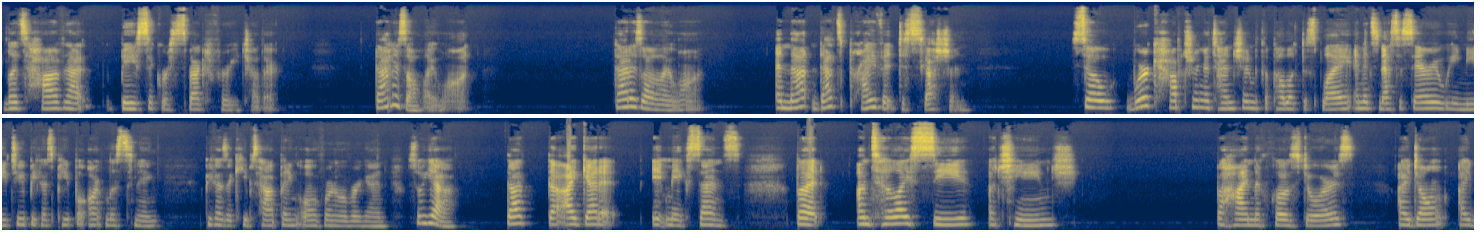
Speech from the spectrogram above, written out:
Let's have that basic respect for each other. That is all I want. That is all I want. And that that's private discussion. So, we're capturing attention with the public display and it's necessary we need to because people aren't listening because it keeps happening over and over again. So yeah, that that I get it. It makes sense. But until I see a change behind the closed doors, I don't I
